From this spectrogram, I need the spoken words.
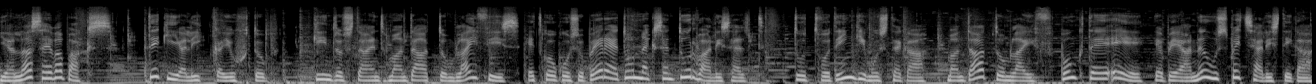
ja lase vabaks. tegijal ikka juhtub. kindlusta end Mandatum Life'is, et kogu su pere tunneks end turvaliselt tutvu tingimustega mandatumlife.ee ja pea nõu spetsialistiga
